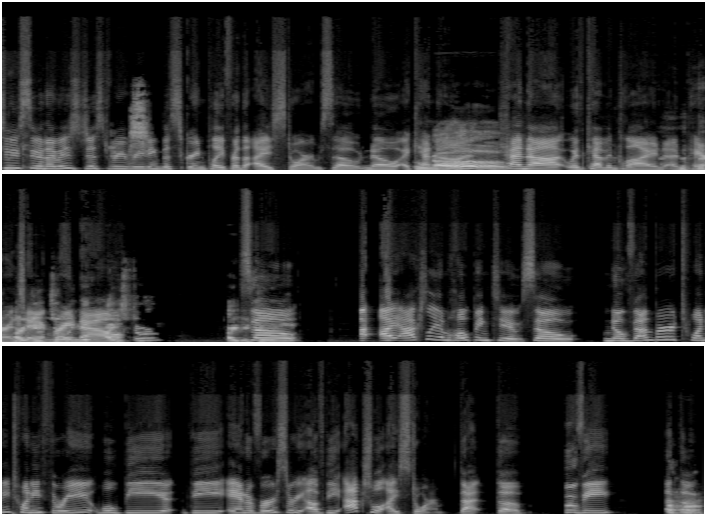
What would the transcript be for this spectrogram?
too soon. I was just rereading the screenplay for the Ice Storm, so no, I cannot, Oh. cannot with Kevin Kline and Are you parenting doing right the now. Ice Storm? Are you So, doing? I, I actually am hoping to. So November 2023 will be the anniversary of the actual ice storm that the movie Uh-huh.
